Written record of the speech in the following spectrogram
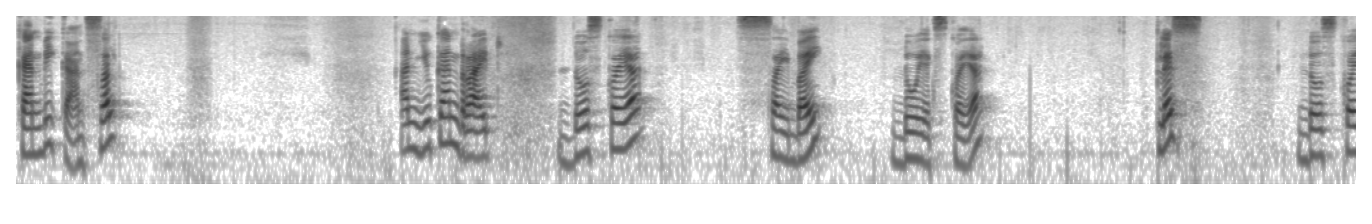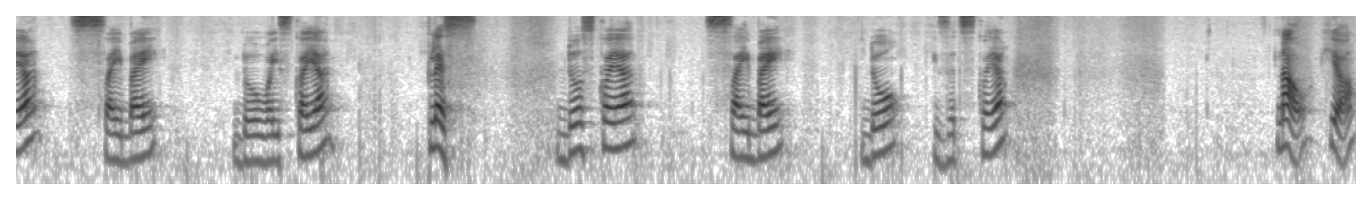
can be cancelled and you can write dou square psi by dou x square plus dou square psi by dou y square plus dou square psi by dou z square. Now, here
